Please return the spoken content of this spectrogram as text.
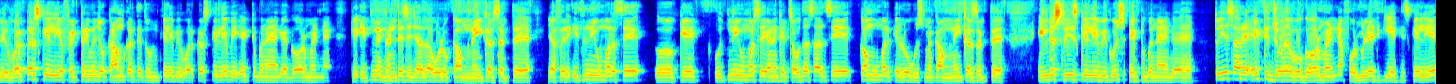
फिर वर्कर्स के लिए फैक्ट्री में जो काम करते थे, उनके लिए भी वर्कर्स के लिए भी एक्ट बनाया गया गवर्नमेंट ने, कि इतने घंटे से ज़्यादा वो लोग काम नहीं कर सकते हैं, या फिर इतनी उम्र से के, उतनी उम्र से, यानी कि चौदह साल से कम उम्र के लोग उसमें काम नहीं कर सकते इंडस्ट्रीज़ के लिए भी कुछ एक्ट बनाए गए हैं। तो ये सारे एक्ट जो है, वो गवर्नमेंट ने फॉर्मुलेट किए किसके लिए?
